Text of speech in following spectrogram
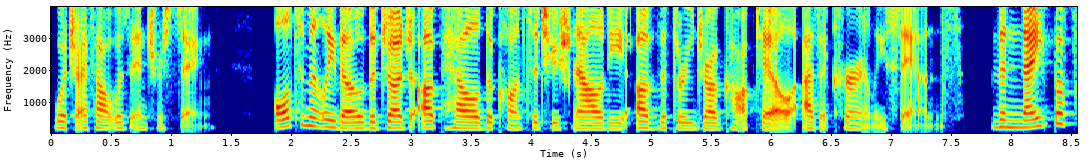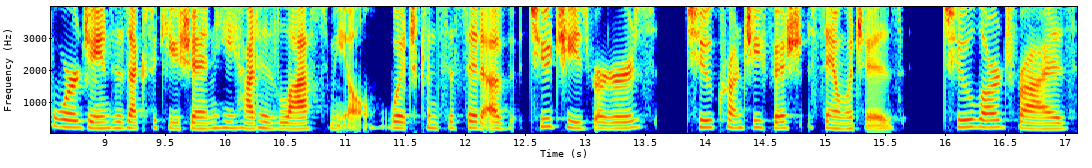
which I thought was interesting. Ultimately, though, the judge upheld the constitutionality of the three drug cocktail as it currently stands. The night before James's execution, he had his last meal, which consisted of two cheeseburgers, two crunchy fish sandwiches, two large fries,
